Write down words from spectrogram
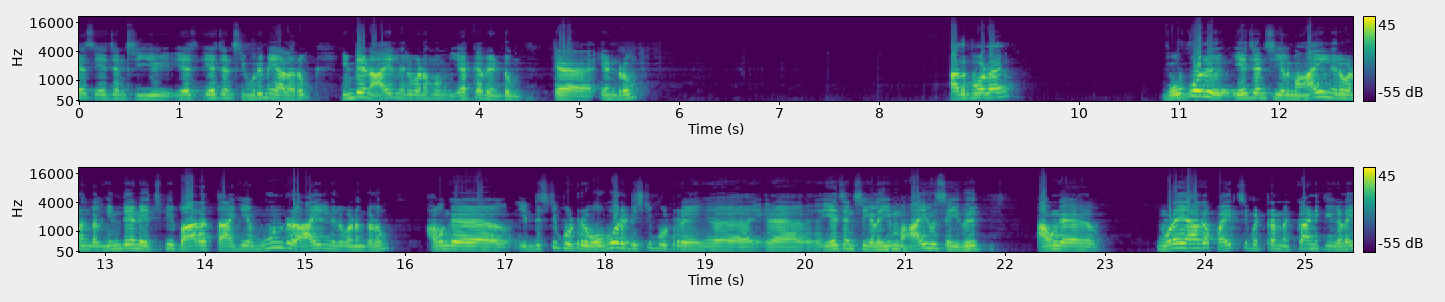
ஏஸ் ஏஜென்சி ஏஜென்சி உரிமையாளரும் இந்தியன் ஆயில் நிறுவனமும் ஏற்க வேண்டும் என்றும். அதுபோல ஒவ்வொரு ஏஜென்சிகளும் ஆயில் நிறுவனங்கள் இந்தியன் ஹெச்பி பாரத் ஆகிய மூன்று ஆயில் நிறுவனங்களும் அவங்க டிஸ்ட்ரிபியூட்டர் ஒவ்வொரு டிஸ்ட்ரிபியூட்டர் ஏஜென்சிகளையும் ஆய்வு செய்து அவங்க முறையாக பயிற்சி பெற்ற மெக்கானிக்குகளை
